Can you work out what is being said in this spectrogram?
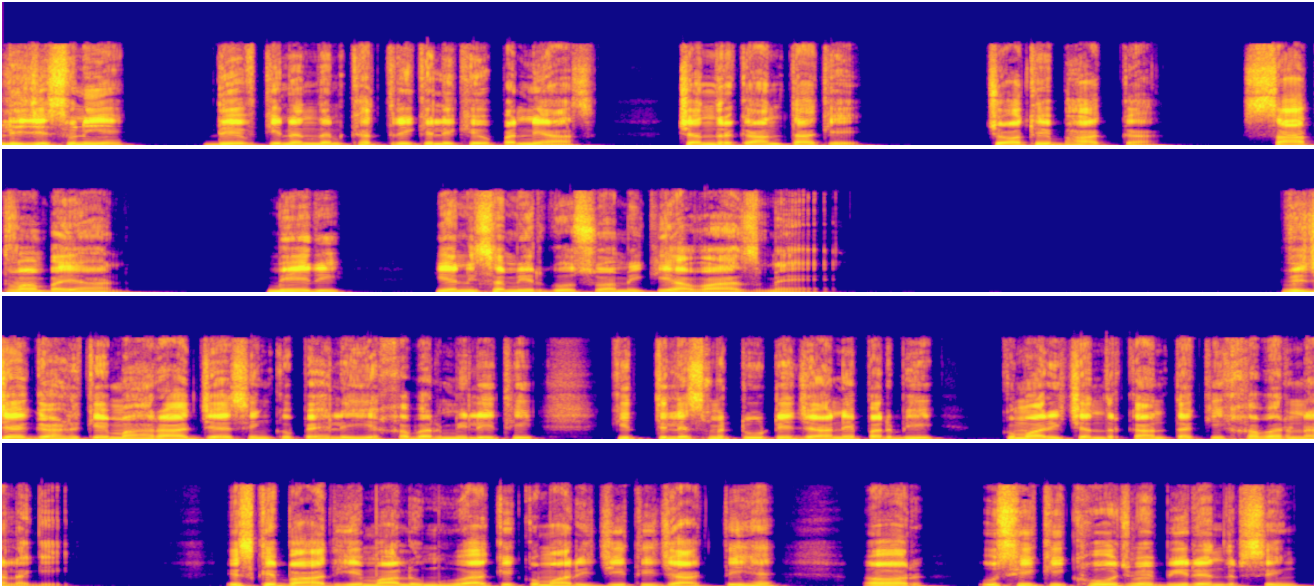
लीजिए सुनिए देवकी नंदन खत्री के लिखे उपन्यास, चंद्रकांता के, चौथे भाग का, सातवां बयान, मेरी यानी समीर गोस्वामी की आवाज़ में। विजयगढ़ के महाराज जयसिंह को पहले यह खबर मिली थी कि तिलिस्म टूटे जाने पर भी कुमारी चंद्रकांता की खबर न लगी। इसके बाद ये मालूम हुआ कि कुमारी जीती जागती हैं और उसी की खोज में बीरेंद्र सिंह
